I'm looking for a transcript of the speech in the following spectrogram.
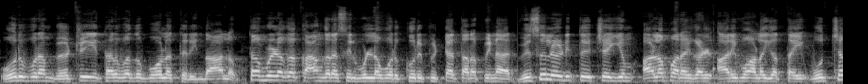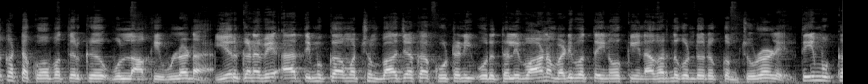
ஒருபுறம் வெற்றியை தருவது போல தெரிந்தாலும் தமிழக காங்கிரஸில் உள்ள ஒரு குறிப்பிட்ட தரப்பினர் விசிலடித்து செய்யும் அலப்பறைகள் அறிவாலயத்தை உச்சகட்ட கோபத்திற்கு உள்ளாகி உள்ளன ஏற்கனவே அதிமுக மற்றும் பாஜக கூட்டணி ஒரு தெளிவான வடிவத்தை நோக்கி நகர்ந்து கொண்டிருக்கும் சூழலில் திமுக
